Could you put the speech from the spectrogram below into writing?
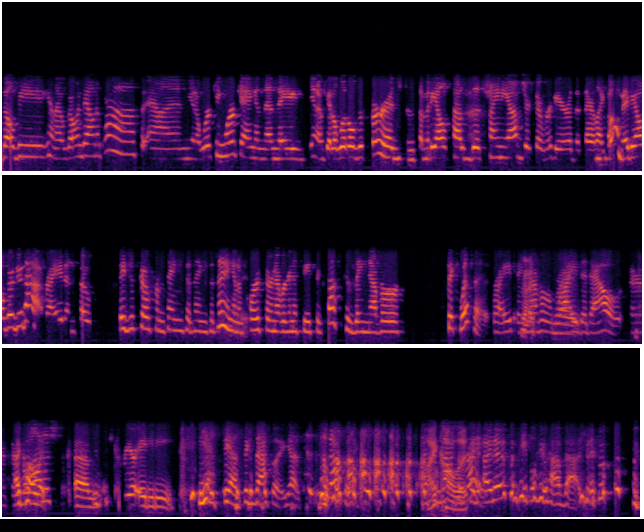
they'll be, you know, going down a path and, you know, working, working, and then they, you know, get a little discouraged and somebody else has this shiny object over here that they're like, oh, maybe I'll go do that. Right. And so they just go from thing to thing to thing. And of course, they're never going to see success because they never stick with it, right? They right. never ride it out. There, I call it um, mm-hmm. career ADD. yes, yes, exactly. Yes, exactly. I exactly call it. Right. I know some people who have that.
